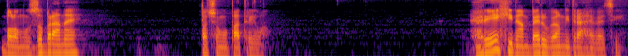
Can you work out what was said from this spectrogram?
bolo mu zobrané to, čo mu patrilo. Hriechy nám berú veľmi drahé veci.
